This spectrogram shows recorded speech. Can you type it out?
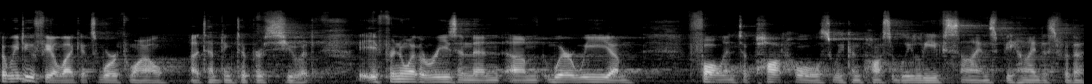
but we do feel like it's worthwhile attempting to pursue it. If for no other reason than um, where we um, fall into potholes, we can possibly leave signs behind us for the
